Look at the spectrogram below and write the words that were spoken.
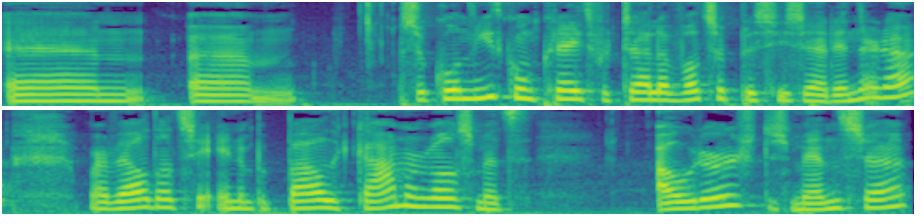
En um, ze kon niet concreet vertellen wat ze precies herinnerde, maar wel dat ze in een bepaalde kamer was met ouders, dus mensen.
